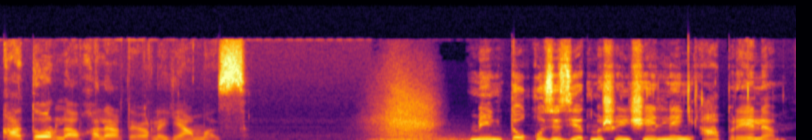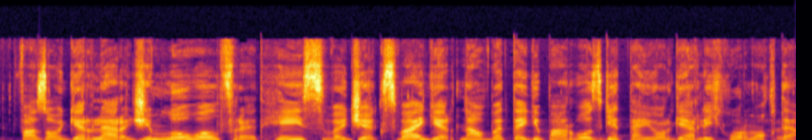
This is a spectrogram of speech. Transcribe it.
qator lavhalar tayyorlaganmiz. 1970 yilning apreli fazogirlar jim lovell fred heys va jek svager navbatdagi parvozga tayyorgarlik ko'rmoqda.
